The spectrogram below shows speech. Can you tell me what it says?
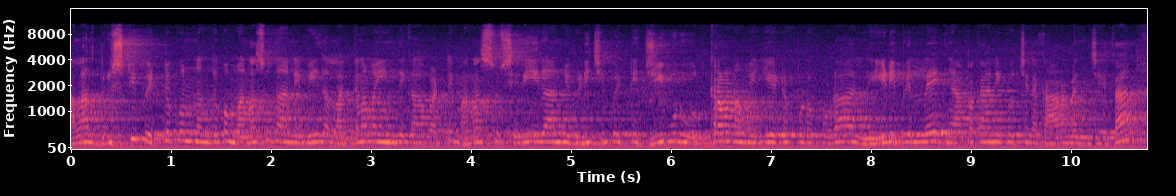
అలా దృష్టి పెట్టుకున్నందుకు మనసు దాని మీద లగ్నమైంది కాబట్టి మనస్సు శరీరాన్ని విడిచిపెట్టి జీవుడు ఉత్క్రమణం అయ్యేటప్పుడు కూడా లేడి పిల్లే జ్ఞాపకానికి వచ్చిన కారణం చేత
